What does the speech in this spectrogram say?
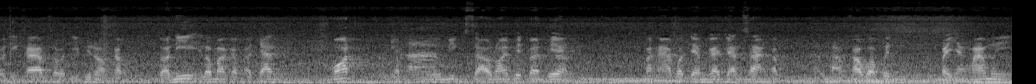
วัสดีครับ สวัสดีพี่น้องครับ ตอนนี้เรามากับอาจารย์มอสกับมือมิกสาวน้อยเพชรบ้านเพงมาหาพ่อแจมกับอาจารย์สร้างครับถามเขาว่าเพิ่นไปอย่างม้ามือนี้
